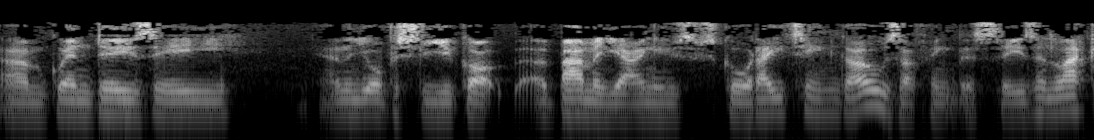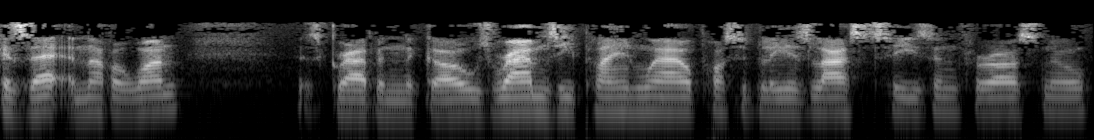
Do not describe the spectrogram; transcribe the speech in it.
um, Guendouzi, and then you, obviously you've got Aubameyang who's scored 18 goals, I think, this season. Lacazette, another one that's grabbing the goals. Ramsey playing well, possibly his last season for Arsenal.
